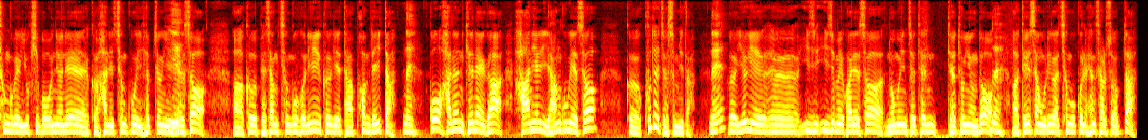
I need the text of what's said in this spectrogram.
1965년에 그 한일 청구권 협정에 예. 의해서 아, 그 배상 청구권이 거기에 다 포함되어 있다. 네. 고 하는 견해가 한일 양국에서 그 굳어졌습니다. 네. 그 여기 어, 이, 점에 관해서 노무현 전 대통령도 네. 아, 더 이상 우리가 청구권을 행사할 수 없다.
